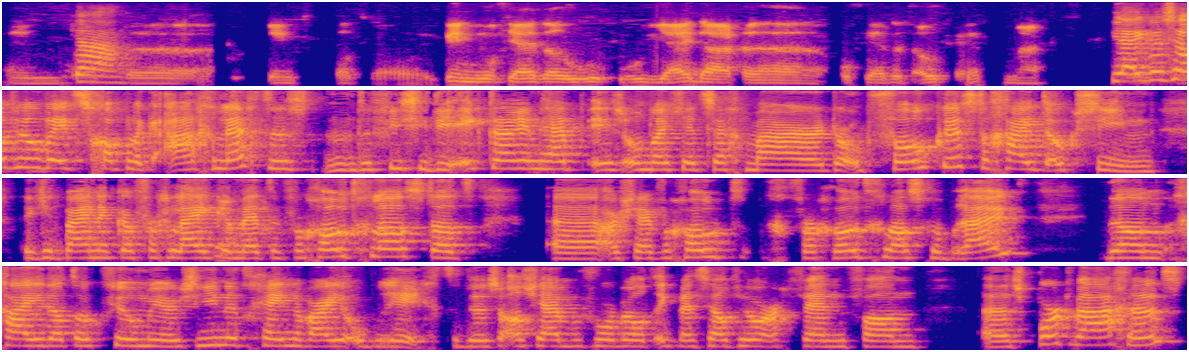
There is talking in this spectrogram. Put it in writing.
En ja. dat, uh, ik denk dat wel. Ik weet niet of jij dat, hoe, hoe jij daar, uh, of jij dat ook hebt. Maar ja, ik ben zelf heel wetenschappelijk aangelegd. Dus de visie die ik daarin heb is omdat je het zeg maar erop focust, dan ga je het ook zien. Dat je het bijna kan vergelijken met een vergrootglas. Dat uh, als jij vergroot, vergrootglas gebruikt, dan ga je dat ook veel meer zien, hetgene waar je op richt. Dus als jij bijvoorbeeld, ik ben zelf heel erg fan van uh, sportwagens.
